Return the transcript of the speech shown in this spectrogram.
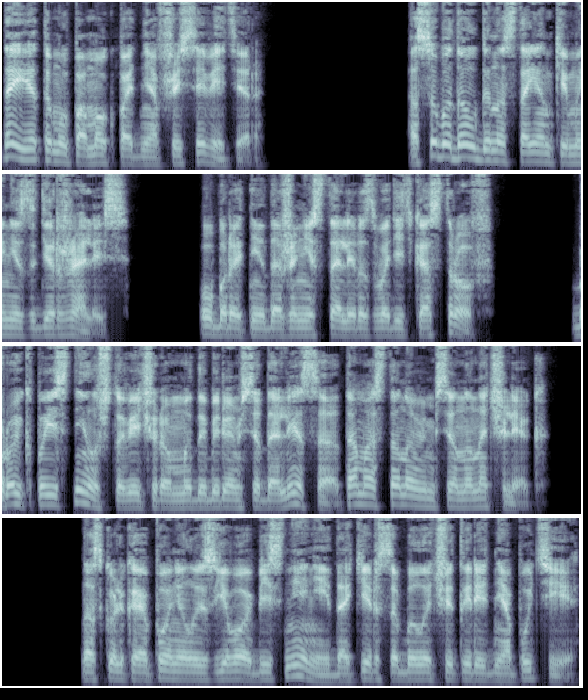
да и этому помог поднявшийся ветер. Особо долго на стоянке мы не задержались. Оборотни даже не стали разводить костров. Бройк пояснил, что вечером мы доберемся до леса, там остановимся на ночлег. Насколько я понял из его объяснений, до Кирса было четыре дня пути.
